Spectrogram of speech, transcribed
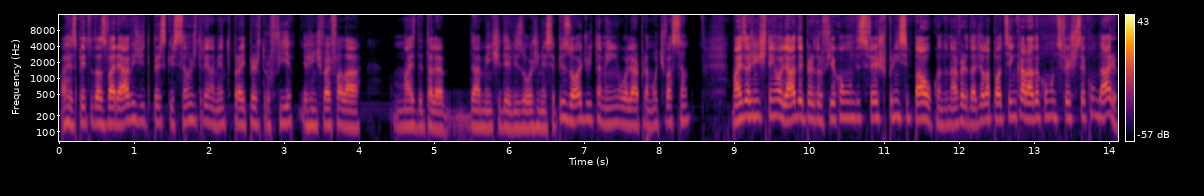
a respeito das variáveis de prescrição de treinamento para hipertrofia, e a gente vai falar mais detalhadamente deles hoje nesse episódio e também o olhar para a motivação. Mas a gente tem olhado a hipertrofia como um desfecho principal, quando na verdade ela pode ser encarada como um desfecho secundário,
